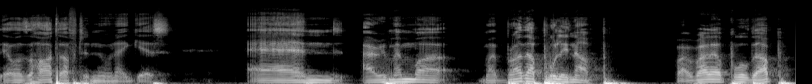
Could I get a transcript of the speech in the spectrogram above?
it was a hot afternoon, I guess. And I remember my brother pulling up. My brother pulled up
